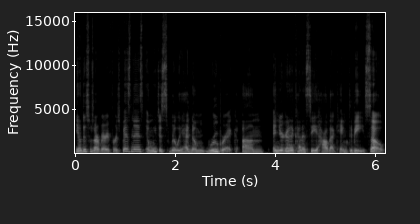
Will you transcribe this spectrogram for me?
you know this was our very first business and we just really had no rubric um, and you're going to kind of see how that came to be. So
